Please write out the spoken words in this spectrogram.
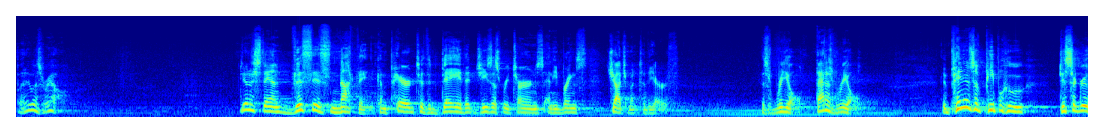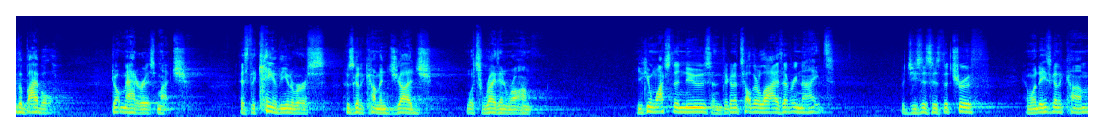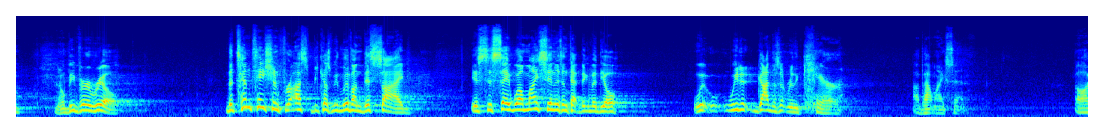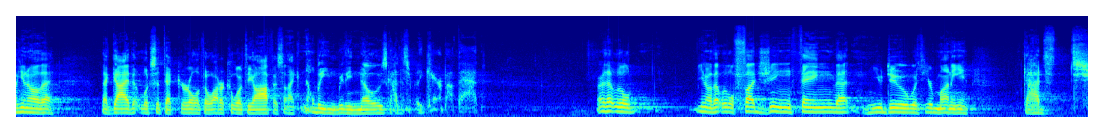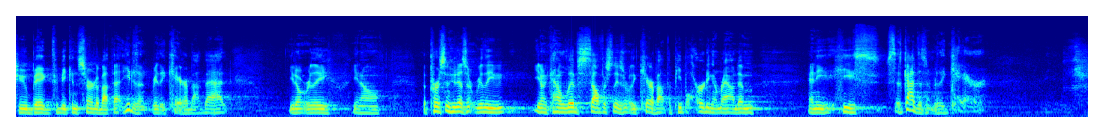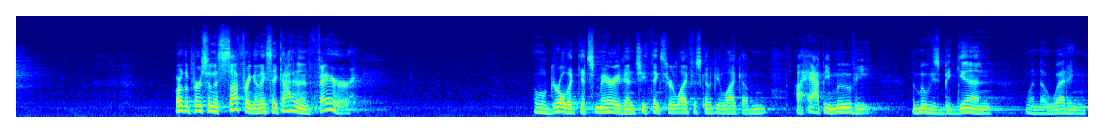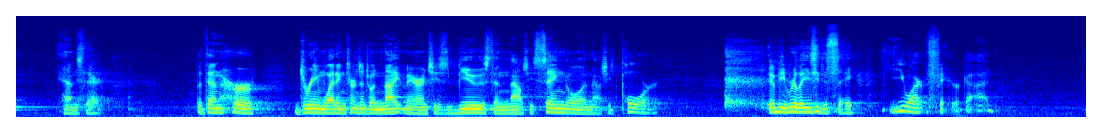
but it was real. Do you understand? This is nothing compared to the day that Jesus returns and he brings judgment to the earth. It's real. That is real. The opinions of people who disagree with the Bible don't matter as much as the king of the universe who's going to come and judge what's right and wrong. You can watch the news and they're going to tell their lies every night, but Jesus is the truth. And one day he's going to come and it'll be very real. The temptation for us, because we live on this side, is to say, well, my sin isn't that big of a deal. We, we, God doesn't really care about my sin. Oh, you know, that, that guy that looks at that girl at the water cooler at the office and like, nobody really knows. God doesn't really care about that. Or that little, you know, that little fudging thing that you do with your money. God's too big to be concerned about that. He doesn't really care about that. You don't really, you know, the person who doesn't really, you know, kind of lives selfishly, doesn't really care about the people hurting around him. And he, he says, God doesn't really care. Or the person is suffering and they say, God isn't fair. A little girl that gets married and she thinks her life is going to be like a, a happy movie. The movies begin when the wedding ends there. But then her dream wedding turns into a nightmare and she's abused and now she's single and now she's poor. It would be really easy to say, You aren't fair, God.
